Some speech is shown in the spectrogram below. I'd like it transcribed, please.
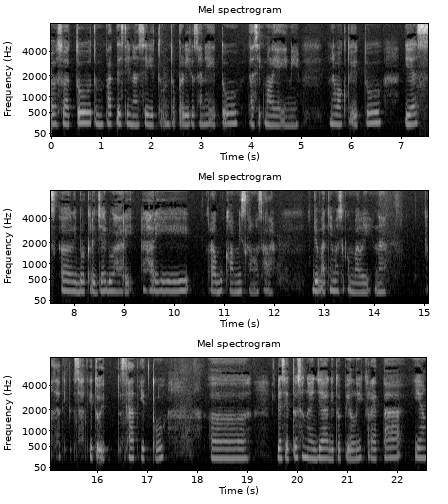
eh, suatu tempat destinasi gitu untuk pergi ke sana yaitu Tasikmalaya ini. Nah, waktu itu dia eh, libur kerja dua hari, hari Rabu Kamis kalau nggak salah. Jumatnya masuk kembali. Nah, saat saat itu saat itu eh Des itu sengaja gitu pilih kereta yang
